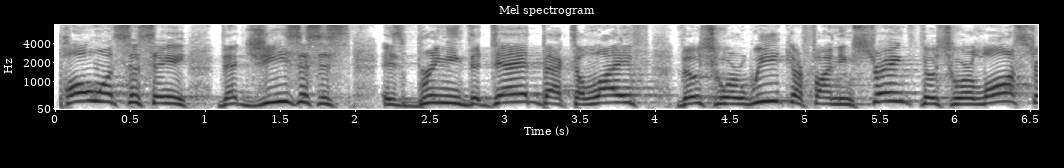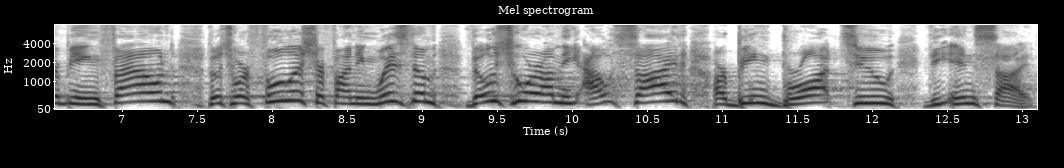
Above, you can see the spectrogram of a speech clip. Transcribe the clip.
Paul wants to say that Jesus is, is bringing the dead back to life. Those who are weak are finding strength. Those who are lost are being found. Those who are foolish are finding wisdom. Those who are on the outside are being brought to the inside.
